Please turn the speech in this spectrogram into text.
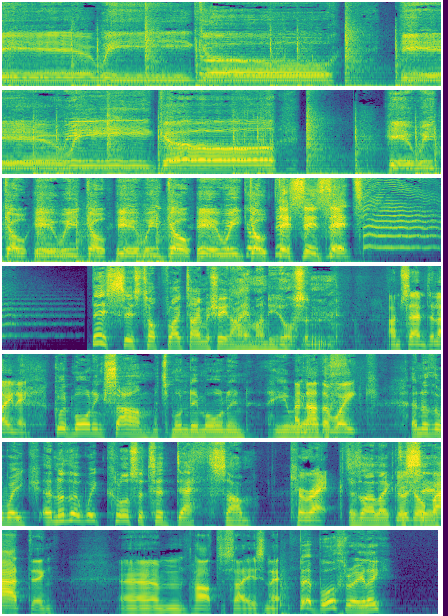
Here we go. Here we go. Here we go. Here we go. Here we go. Here we go. This is it. This is Top Flight Time Machine. I am Andy Dawson. I'm Sam Delaney. Good morning, Sam. It's Monday morning. Here we are. Another are. week. Another week. Another week closer to death, Sam. Correct. As I like to say. Good say. or bad thing? Um, hard to say, isn't it? Bit of both, really.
